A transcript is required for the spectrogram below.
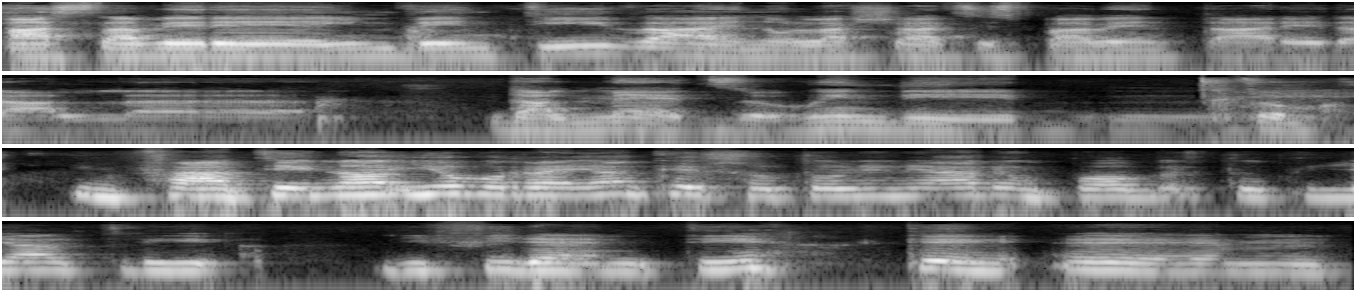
basta avere inventiva e non lasciarsi spaventare dal, dal mezzo, quindi insomma. Infatti, no, io vorrei anche sottolineare un po' per tutti gli altri diffidenti che ehm,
